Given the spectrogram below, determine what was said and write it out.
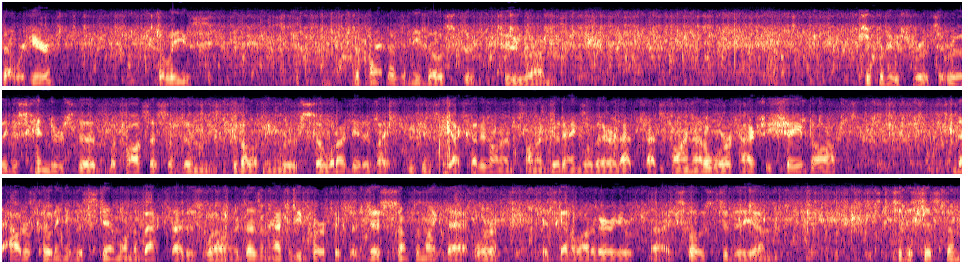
that were here, the leaves. The plant doesn't need those to to um, to produce roots. It really just hinders the, the process of them developing roots. So what I did is I, you can see I cut it on a, on a good angle there. That, that's fine, that'll work. I actually shaved off the outer coating of the stem on the backside as well. It doesn't have to be perfect, but just something like that where it's got a lot of area uh, exposed to the um, to the system,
